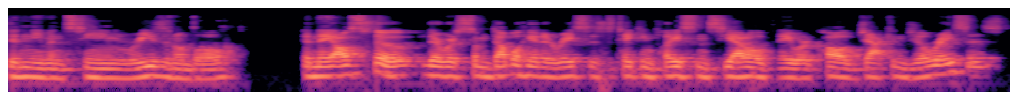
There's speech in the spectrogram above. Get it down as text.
didn't even seem reasonable. And they also there were some double-handed races taking place in Seattle. They were called Jack and Jill races.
